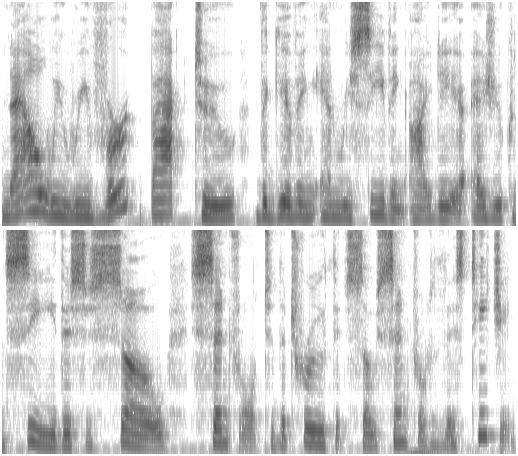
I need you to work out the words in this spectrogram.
Now we revert back to the giving and receiving idea. As you can see, this is so central to the truth, it's so central to this teaching.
